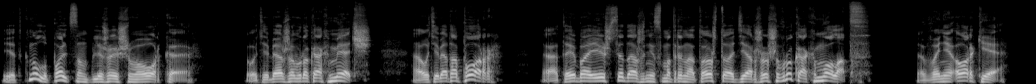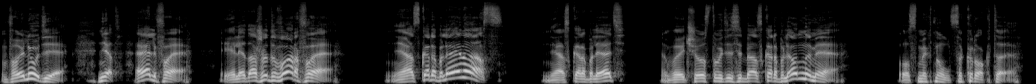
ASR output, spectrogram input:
и ткнул пальцем в ближайшего орка. «У тебя же в руках меч, а у тебя топор, а ты боишься даже несмотря на то, что держишь в руках молот. Вы не орки, вы люди, нет, эльфы, или даже дворфы. Не оскорбляй нас! Не оскорблять? Вы чувствуете себя оскорбленными? Усмехнулся Крокта.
